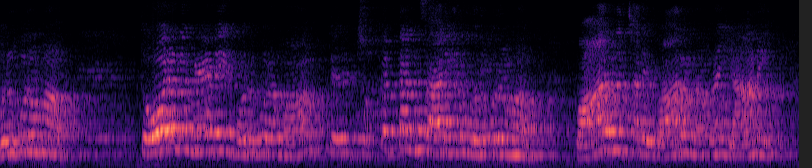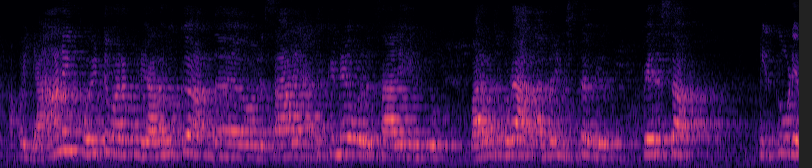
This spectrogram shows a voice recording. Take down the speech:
ஒரு புறமாம் தோரண மேடை ஒரு புறமாம் தெரு சொக்கட்டான் சாலைகள் ஒரு புறமாம் சாலை வாரணம்னா யானை. அப்ப யானை போயிட்டு வரக்கூடிய அளவுக்கு அந்த ஒரு சாலை அதுக்குன்னே ஒரு சாலை இருக்கும் வரத்து கூட அந்த மாதிரி விஸ்த பெருசா இருக்கக்கூடிய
